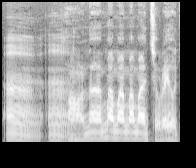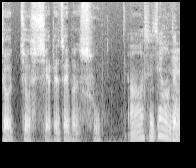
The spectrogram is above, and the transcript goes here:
嗯嗯，哦，那慢慢慢慢久了以后就，就就写的这本书。哦，是这样的，嗯、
